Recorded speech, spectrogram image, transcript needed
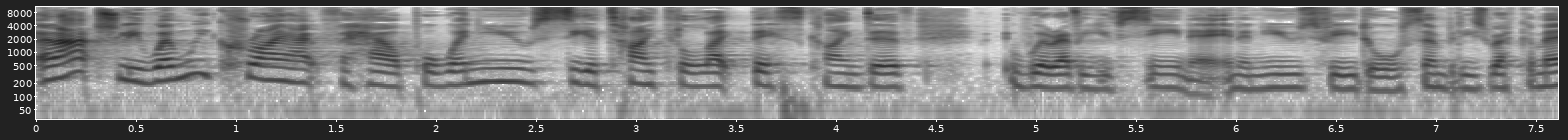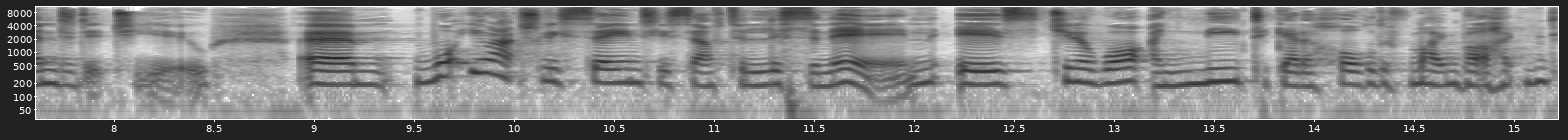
and actually, when we cry out for help, or when you see a title like this kind of wherever you've seen it in a news feed or somebody's recommended it to you, um, what you're actually saying to yourself to listen in is, do you know what? I need to get a hold of my mind.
